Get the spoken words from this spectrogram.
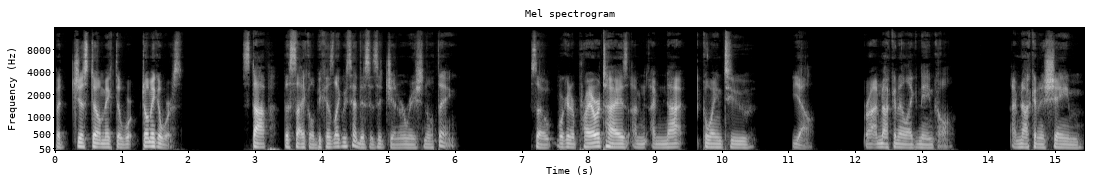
But just don't make the don't make it worse. Stop the cycle because, like we said, this is a generational thing. So we're to prioritize. I'm I'm not going to yell, or I'm not to like name call. I'm not to shame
